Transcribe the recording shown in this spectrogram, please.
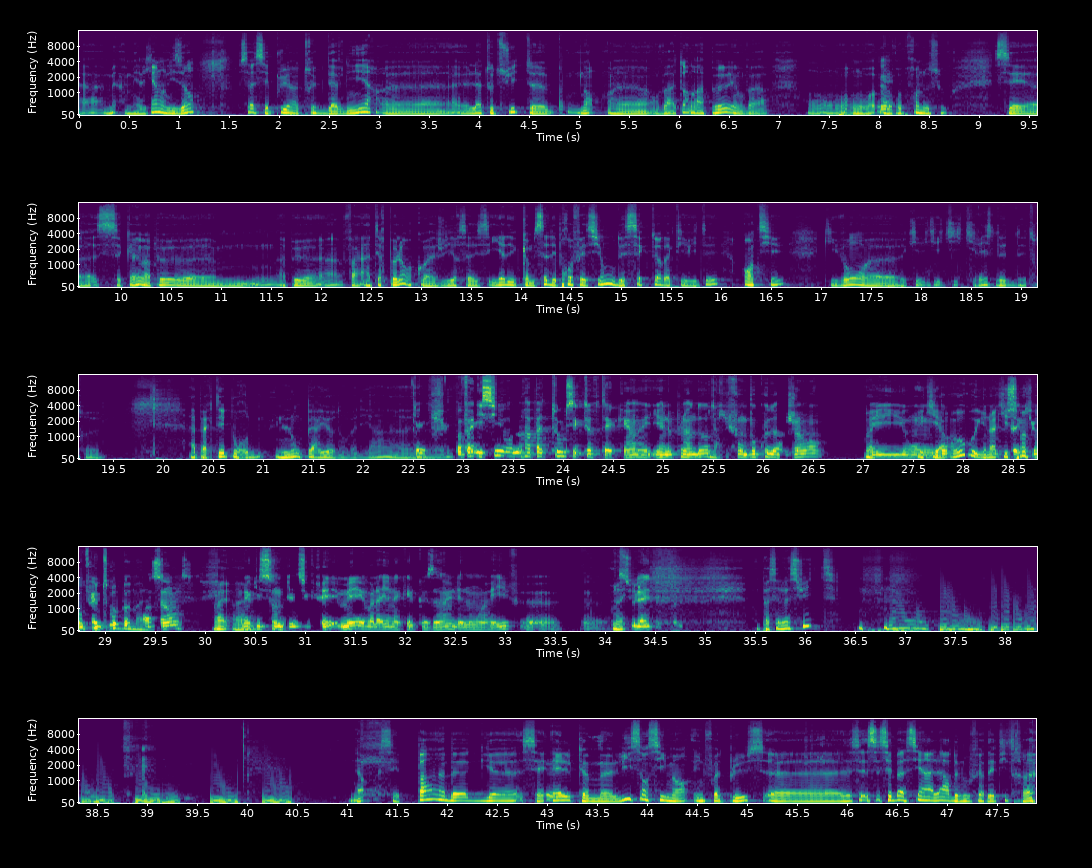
américaines, en disant ça, c'est plus un truc d'avenir. là, tout de suite, non, on va attendre un peu et on va, on, on, reprend nos sous. C'est, c'est quand même un peu, un peu, enfin, interpellant, quoi. Je veux dire, il y a des, comme ça des professions ou des secteurs d'activité entiers qui vont, euh, qui, qui, risquent d'être euh, impactés pour une longue période, on va dire. Hein, euh. Enfin, ici, on n'aura pas tout le secteur tech. Hein. Il y en a plein d'autres qui font beaucoup d'argent. Et, qui oh, il y en a qui sont plutôt pas mal. il y en a qui sont bien sucrés. Mais voilà, il y en a quelques-uns et les noms arrivent. Celui-là est... On passe à la suite Non, c'est pas un bug, c'est elle comme licenciement, une fois de plus. Euh, Sébastien a l'art de nous faire des titres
